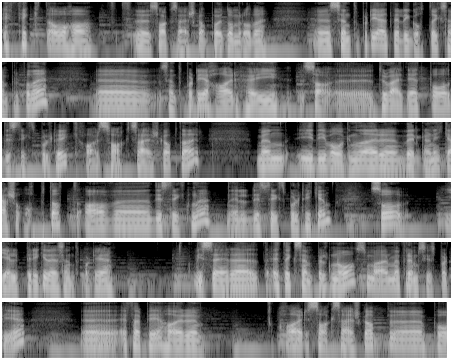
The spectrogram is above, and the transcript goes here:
effekt av å ha sakseierskap på et område. Senterpartiet er et veldig godt eksempel på det. Senterpartiet har høy troverdighet på distriktspolitikk, har sakseierskap der. Men i de valgene der eh, velgerne ikke er så opptatt av eh, distriktene, eller distriktspolitikken, så hjelper ikke det Senterpartiet. Vi ser et, et eksempel nå, som er med Fremskrittspartiet. Eh, Frp har, har sakseierskap på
